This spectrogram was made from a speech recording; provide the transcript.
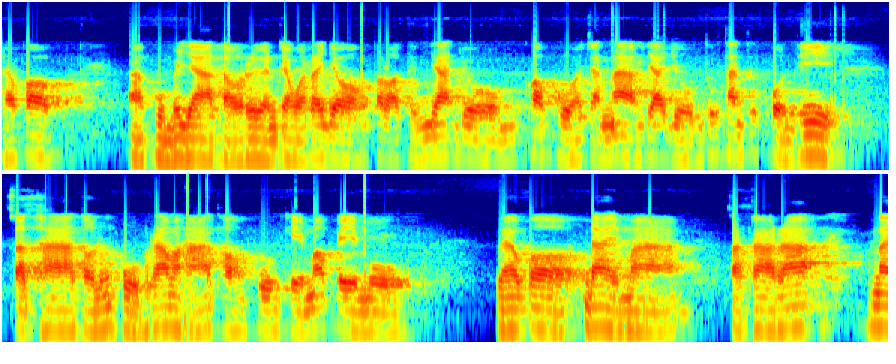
แล้วก็กลุ่มพยาเต่าเรือนจังหวัดระยอง ตลอดถึงญาติโยม ครอบครัวจันนาคญาติโยม ทุกท่านทุกคนที่ศรัทธาต่อหลวงปู่พระมหาทองภูลเขมเปโม แล้วก็ได้มาสักการะได้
